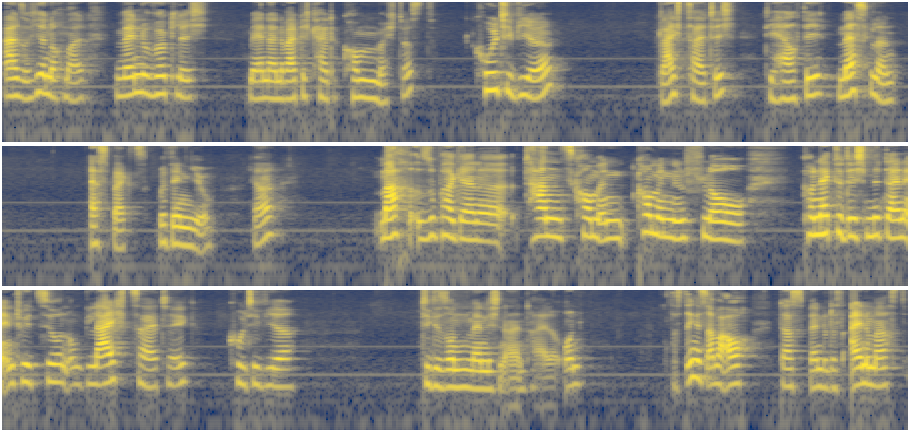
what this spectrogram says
Also hier nochmal, wenn du wirklich mehr in deine Weiblichkeit kommen möchtest, kultiviere gleichzeitig die healthy masculine aspects within you. Ja? Mach super gerne Tanz, komm in, komm in den Flow, connecte dich mit deiner Intuition und gleichzeitig kultiviere die gesunden männlichen Anteile. Und das Ding ist aber auch, dass wenn du das eine machst,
